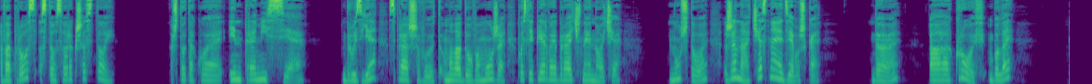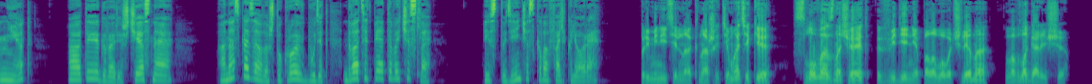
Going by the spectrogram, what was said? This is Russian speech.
Вопрос 146. Что такое интромиссия? Друзья спрашивают молодого мужа после первой брачной ночи. «Ну что, жена честная девушка?» «Да». «А кровь была?» «Нет». «А ты говоришь, честная». Она сказала, что кровь будет 25 числа. Из студенческого фольклора. Применительно к нашей тематике, слово означает введение полового члена во влагалище.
